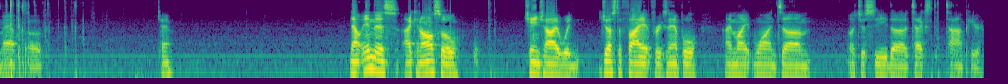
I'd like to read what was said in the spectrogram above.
map of, okay? Now in this I can also change how I would justify it. For example, I might want, um, let's just see the text top here.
